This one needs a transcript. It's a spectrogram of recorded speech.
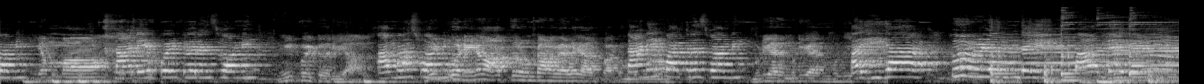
சுவாமி. எம்மா. நானே போயிட்டு வரேன் சுவாமி. நீ போயிட்டு வரியா? ஆமா சுவாமி. போனீங்கன்னா ஆத்துல உண்டான வேலை யார் பார்க்க நானே? பாக்குறேன் சுவாமி. முடியாது முடியாது முடியாது. ஐயா குழந்தை பாலகன்.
